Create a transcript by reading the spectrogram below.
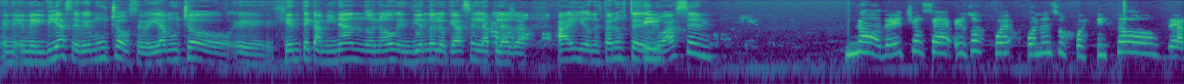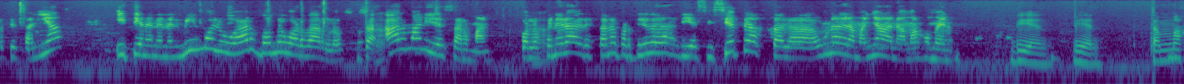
en, en el día se ve mucho, se veía mucho eh, gente caminando, ¿no? Vendiendo lo que hacen en la playa. Ahí donde están ustedes, Sí. ¿lo hacen? No, de hecho, o sea, ellos ponen sus puestitos de artesanías y tienen en el mismo lugar donde guardarlos. O sea, arman y desarman. Por lo general están a partir de las 17 hasta la 1 de la mañana, más o menos. Bien, bien. Están más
